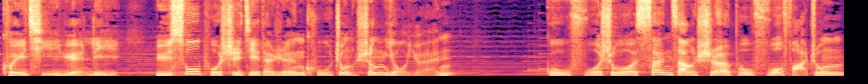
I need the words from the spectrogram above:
亏其愿力与娑婆世界的人苦众生有缘，故佛说三藏十二部佛法中，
